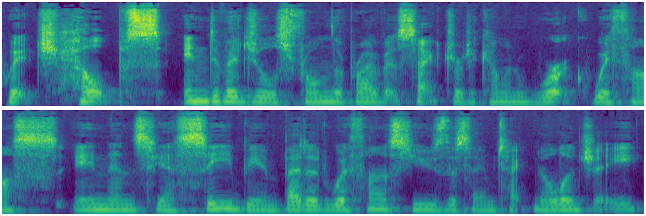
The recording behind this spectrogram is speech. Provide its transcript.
which helps individuals from the private sector to come and work with us in NCSC, be embedded with us, use the same technology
